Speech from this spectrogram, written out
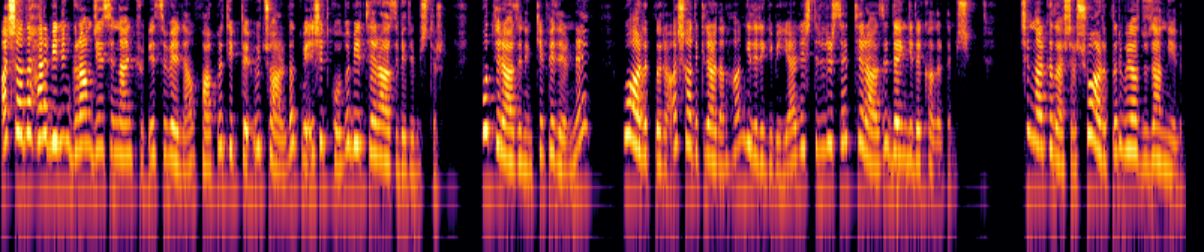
Aşağıda her birinin gram cinsinden kütlesi verilen farklı tipte 3 ağırlık ve eşit kollu bir terazi verilmiştir. Bu terazinin kefelerine bu ağırlıkları aşağıdakilerden hangileri gibi yerleştirilirse terazi dengede kalır demiş. Şimdi arkadaşlar şu ağırlıkları biraz düzenleyelim.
